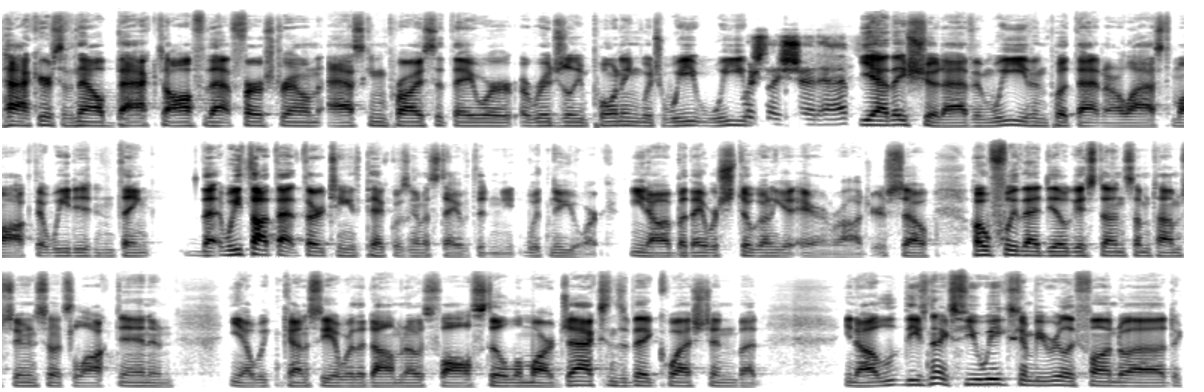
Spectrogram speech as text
Packers have now backed off that first round asking price that they were originally putting, which we we Which they should have. yeah, they should have, and we even put that in our last mock that we didn't think that we thought that 13th pick was going to stay with the, New- with New York, you know, but they were still going to get Aaron Rodgers. So hopefully that deal gets done sometime soon, so it's locked in, and you know we can kind of see where the dominoes fall. Still, Lamar Jackson's a big question, but you know these next few weeks can be really fun to, uh, to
